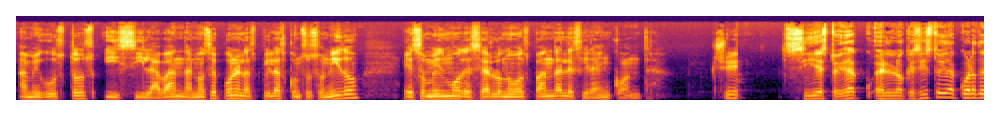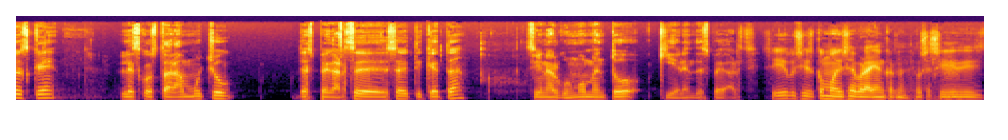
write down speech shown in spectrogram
a mi gustos, y si la banda no se pone las pilas con su sonido, eso mismo de ser los nuevos Panda les irá en contra. Sí. Sí, estoy de en lo que sí estoy de acuerdo es que les costará mucho despegarse de esa etiqueta si en algún momento quieren despegarse. Sí, pues sí, es como dice Brian, carnal. O sea, sí,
